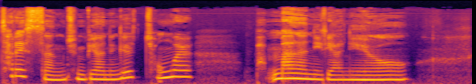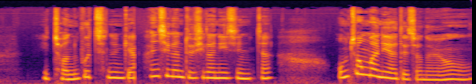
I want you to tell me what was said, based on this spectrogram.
차례상 준비하는 게 정말 만만한 일이 아니에요. 이 전 부 치는 게 1시간, 2시간이 진짜 엄청 많이 해야 되잖아요.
